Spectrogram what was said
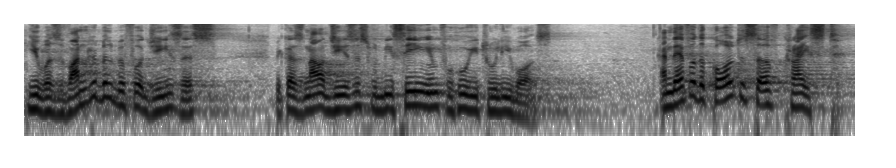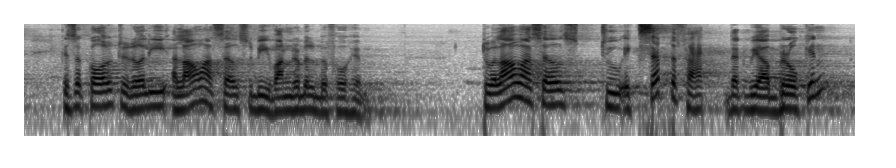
He was vulnerable before Jesus because now Jesus would be seeing him for who he truly was. And therefore, the call to serve Christ is a call to really allow ourselves to be vulnerable before Him to allow ourselves to accept the fact that we are broken,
